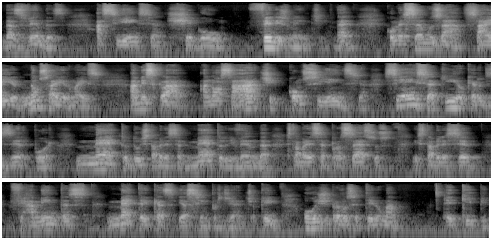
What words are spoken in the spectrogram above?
das vendas a ciência chegou, felizmente, né? Começamos a sair, não sair, mas a mesclar a nossa arte com ciência. Ciência aqui eu quero dizer por método, estabelecer método de venda, estabelecer processos, estabelecer ferramentas, métricas e assim por diante, ok? Hoje, para você ter uma equipe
